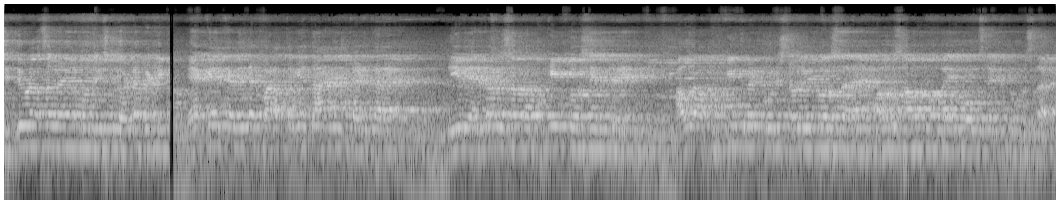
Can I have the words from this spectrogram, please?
ಚಿತ್ರದುರ್ಗ ಇರ್ಬೋದು, ಇಷ್ಟು ದೊಡ್ಡ ಬಿಲ್ಡಿಂಗ್ ಯಾಕೆ ಅಂತ ಹೇಳಿದ್ರೆ ಭಾರತಕ್ಕೆ ದಾರಿ ಕಡಿತಾರೆ ನೀವು ಎರಡೂವರೆ ಸಾವಿರ ಬುಕ್ಕಿಂಗ್ ತೋರಿಸಿದ್ರಿ ಅವರು ಆ ಬುಕ್ಕಿಂಗ್ ಟೂರಿಸ್ಟ್ ಅವರಿಗೆ ತೋರಿಸ್ತಾರೆ ಅವರು ಸಾವಿರ ರೂಪಾಯಿ ಹೋಮ್ ಸ್ಟೇ ತೋರಿಸ್ತಾರೆ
